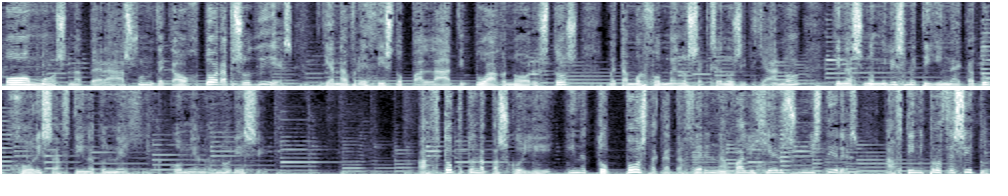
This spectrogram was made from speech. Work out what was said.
όμως να περάσουν 18 ραψοδίες για να βρεθεί στο παλάτι του αγνώριστος, μεταμορφωμένος σε ξένο ζητιάνο και να συνομιλήσει με τη γυναίκα του χωρίς αυτή να τον έχει ακόμη αναγνωρίσει. Αυτό που τον απασχολεί είναι το πώς θα καταφέρει να βάλει χέρι στους μνηστήρες. Αυτή είναι η πρόθεσή του.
